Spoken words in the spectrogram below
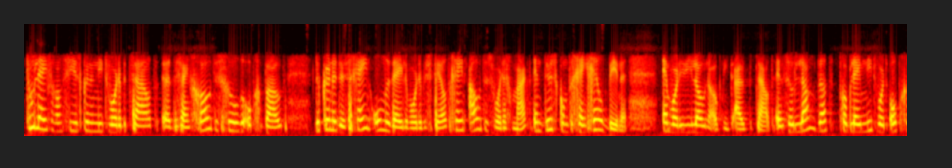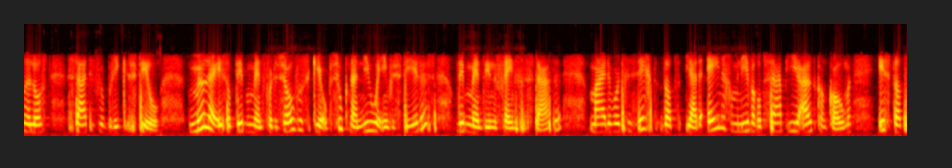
Toeleveranciers kunnen niet worden betaald. Uh, er zijn grote schulden opgebouwd. Er kunnen dus geen onderdelen worden besteld, geen auto's worden gemaakt... en dus komt er geen geld binnen. En worden die lonen ook niet uitbetaald. En zolang dat probleem niet wordt opgelost, staat die fabriek stil. Muller is op dit moment voor de zoveelste keer op zoek naar nieuwe investeerders. Op dit moment in de Verenigde Staten. Maar er wordt gezegd dat ja, de enige manier waarop Saab hieruit kan komen... is dat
